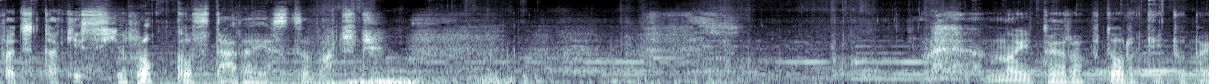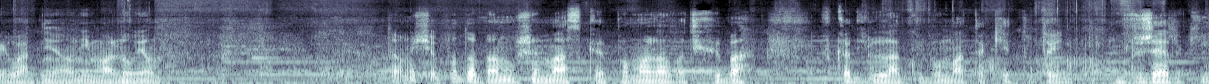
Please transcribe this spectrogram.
Nawet takie sirocco stare jest, zobaczcie. No i te raptorki tutaj ładnie oni malują. To mi się podoba. Muszę maskę pomalować chyba w Cadillacu, bo ma takie tutaj wżerki.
